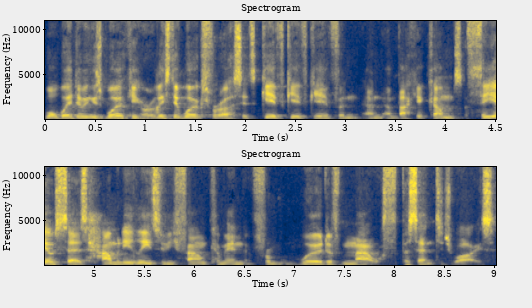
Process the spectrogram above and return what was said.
what we're doing is working, or at least it works for us. It's give, give, give, and, and, and back it comes. Theo says, How many leads have you found come in from word of mouth percentage wise?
